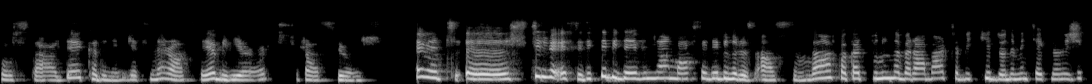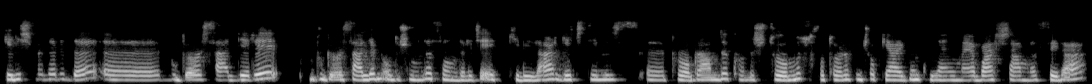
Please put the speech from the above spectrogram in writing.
posterde kadın imgesine rastlayabiliyoruz, rastlıyoruz. Evet, e, stil ve estetikte bir devrimden bahsedebiliriz aslında. Fakat bununla beraber tabii ki dönemin teknolojik gelişmeleri de e, bu görselleri bu görsellerin oluşumunda son derece etkililer. Geçtiğimiz e, programda konuştuğumuz fotoğrafın çok yaygın kullanılmaya başlanmasıyla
